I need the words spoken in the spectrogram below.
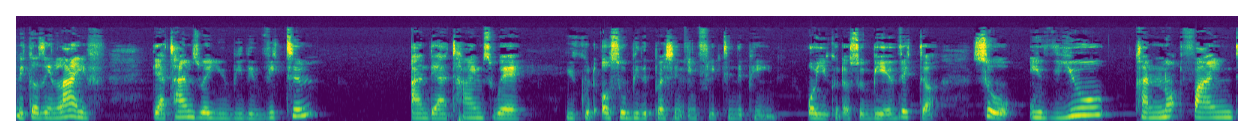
Because in life there are times where you be the victim and there are times where you could also be the person inflicting the pain or you could also be a victor. So if you cannot find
